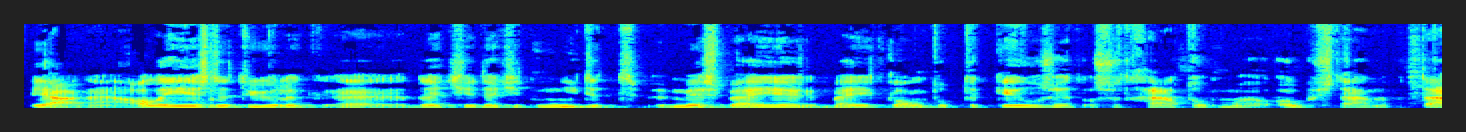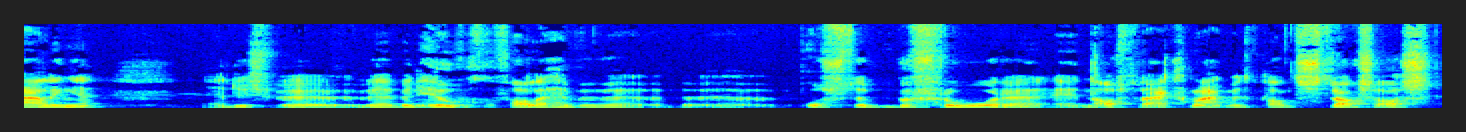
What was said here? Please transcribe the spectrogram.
Ja, nou, allereerst natuurlijk uh, dat, je, dat je niet het mes bij je, bij je klant op de keel zet als het gaat om uh, openstaande betalingen dus we, we, hebben in heel veel gevallen hebben we eh, posten bevroren en afspraak gemaakt met de klant. Straks als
